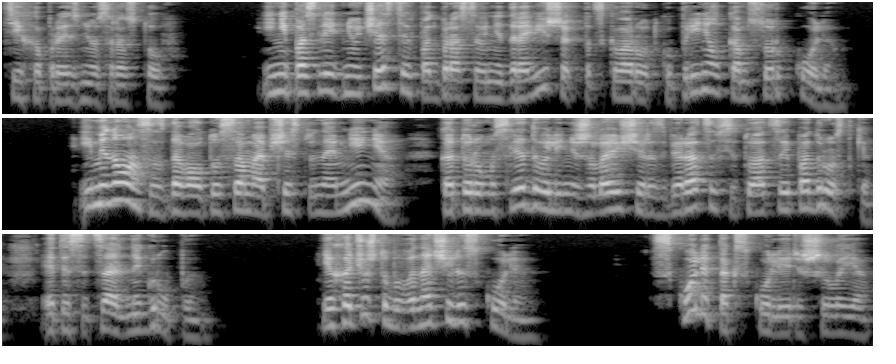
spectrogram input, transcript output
тихо произнес Ростов. И не последнее участие в подбрасывании дровишек под сковородку принял комсорг Коля. Именно он создавал то самое общественное мнение, которому следовали не желающие разбираться в ситуации подростки этой социальной группы. Я хочу, чтобы вы начали с Коли. С Коли так с Коли, решила я.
